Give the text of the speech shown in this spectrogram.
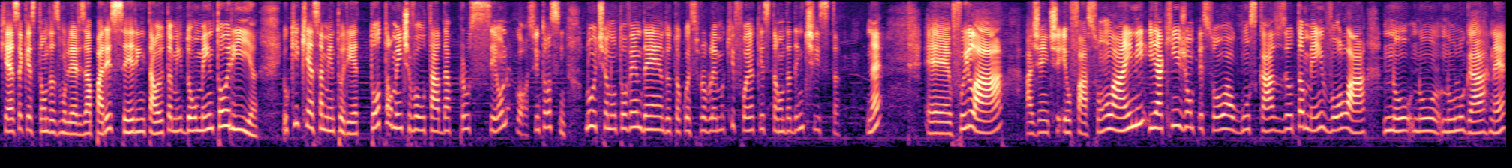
que é essa questão das mulheres aparecerem e tal. Eu também dou mentoria. O que, que é essa mentoria? É totalmente voltada para o seu negócio. Então, assim, Lute, eu não estou vendendo, eu estou com esse problema que foi a questão da dentista, né? É, fui lá, a gente, eu faço online e aqui em João Pessoa, alguns casos eu também vou lá no, no, no lugar, né?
